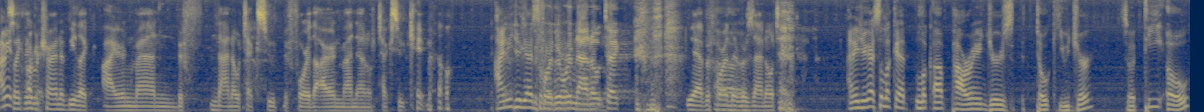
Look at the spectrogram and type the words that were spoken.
I mean, it's like they were trying to be like Iron Man bef- nanotech suit before the Iron Man nanotech suit came out. I need you guys Before to there were at- nanotech. yeah, before there Uh, was nanotech. I need you guys to look at look up Power Rangers ToQger. So T O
